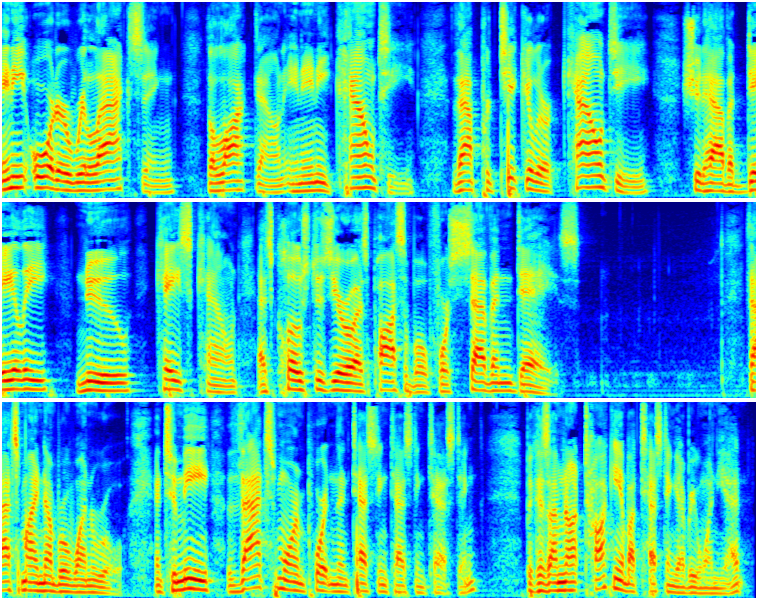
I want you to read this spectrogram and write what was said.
any order relaxing the lockdown in any county, that particular county should have a daily new case count as close to zero as possible for seven days. That's my number one rule. And to me, that's more important than testing, testing, testing, because I'm not talking about testing everyone yet.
